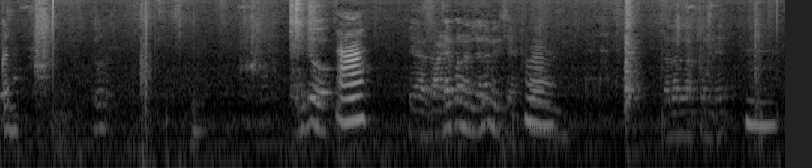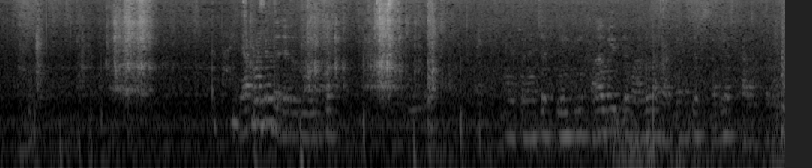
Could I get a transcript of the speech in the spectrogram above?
करून हा गाड्या पण आणल्या ना मिरच्या चालायला लागतं ना ते. या पण ठेव त्याच्यातच मग. आणि पण ह्याच्यात दोन तीन खराब आहेत ते बाजूला काढते नाही तर सगळंच खराब करू.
